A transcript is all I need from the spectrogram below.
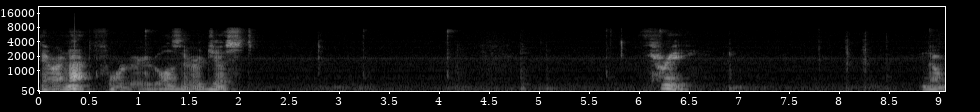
There are not four variables. There are just three no,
